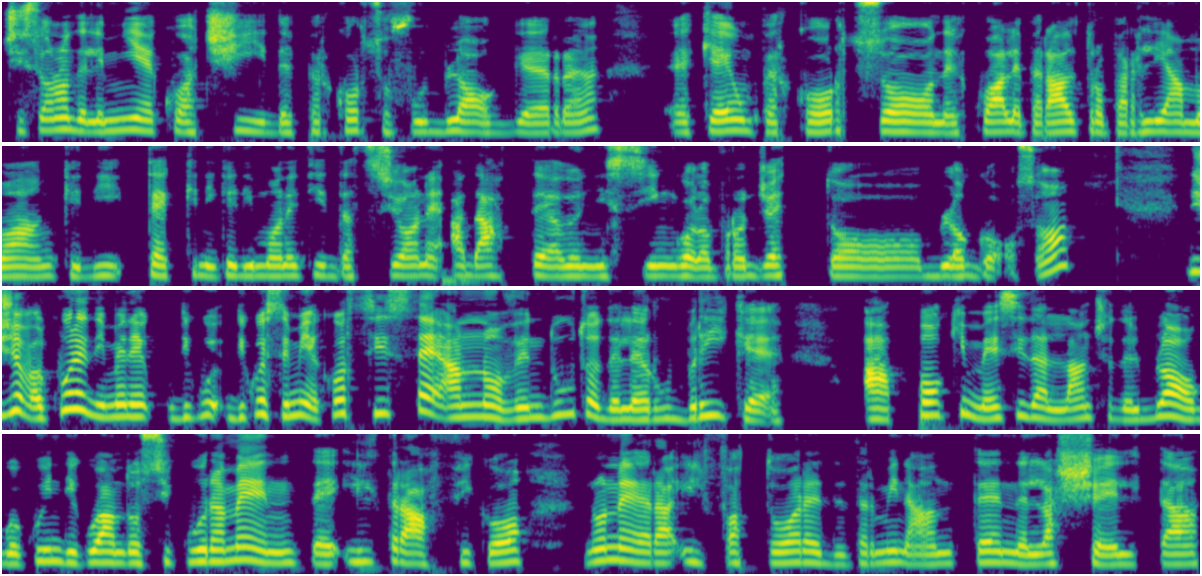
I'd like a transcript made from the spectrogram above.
Ci sono delle mie QAC del percorso Full Blogger, eh, che è un percorso nel quale peraltro parliamo anche di tecniche di monetizzazione adatte ad ogni singolo progetto bloggoso Dicevo, alcune di, me, di, di queste mie corsiste hanno venduto delle rubriche a pochi mesi dal lancio del blog, quindi quando sicuramente il traffico non era il fattore determinante nella scelta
